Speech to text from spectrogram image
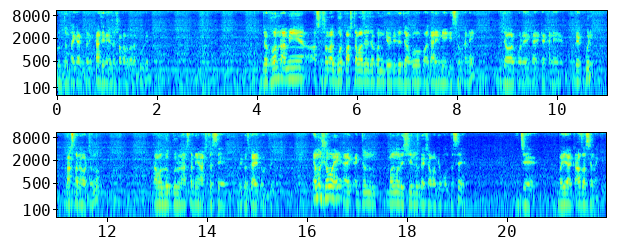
লোকজন থাকে, আমি তাদের কাজে নিয়ে যাই সকালবেলা ভোরে। যখন আমি আজকে সকাল ভোর পাঁচটা বাজে যখন ডিউটিতে যাব বা গাড়ি নিয়ে গেছি ওখানে, যাওয়ার পরে গাড়িটা এখানে ব্রেক করি, নাস্তা নেওয়ার জন্য। আমার লোকগুলো নাস্তা নিয়ে আসতেছে বিকজ গাড়িটা উঠবে। এমন সময় এক- একজন বাংলাদেশি লোক এসে আমাকে বলতেছে যে, ভাইয়া, কাজ আছে নাকি?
